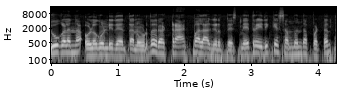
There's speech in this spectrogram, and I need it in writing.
ಇವುಗಳನ್ನು ಒಳಗೊಂಡಿದೆ ಅಂತ ನೋಡಿದ್ರೆ ಟ್ರ್ಯಾಕ್ ಬಾಲ್ ಆಗಿರುತ್ತೆ. ಸ್ನೇಹಿತರೆ, ಇದಕ್ಕೆ ಸಂಬಂಧಪಟ್ಟಂಥ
